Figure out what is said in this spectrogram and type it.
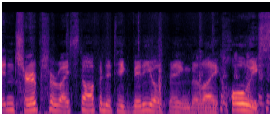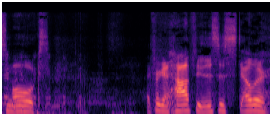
getting chirped for my stopping to take video thing, but like, holy smokes. I freaking have to. This is stellar.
